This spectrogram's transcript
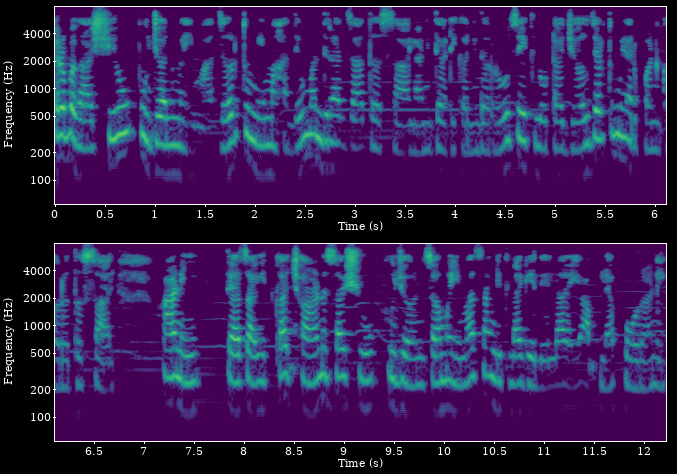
तर बघा शिवपूजन महिमा. जर तुम्ही महादेव मंदिरात जात असाल आणि त्या ठिकाणी दररोज एक लोटा जल जर तुम्ही अर्पण करत असाल आणि त्याचा इतका छान असा शिवपूजनचा महिमा सांगितला गेलेला आहे आपल्या पौराणिक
